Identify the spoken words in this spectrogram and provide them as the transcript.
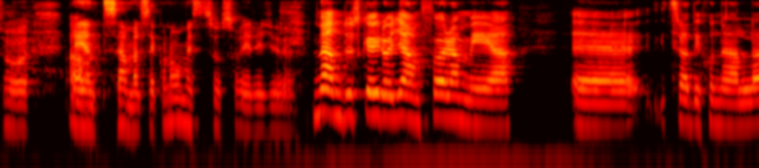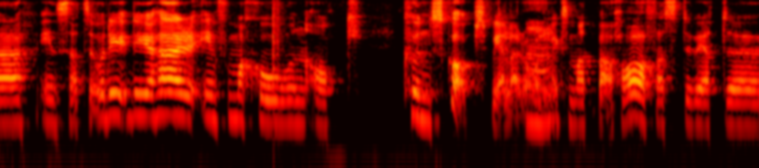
Så rent ja. samhällsekonomiskt så, så är det ju... Men du ska ju då jämföra med eh, traditionella insatser. Och det, det är ju här information och kunskap spelar roll. Mm. Liksom att bara, ha fast du vet eh,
